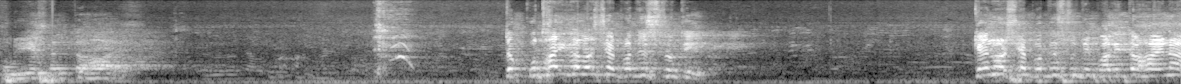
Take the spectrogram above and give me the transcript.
পুড়িয়ে ফেলতে হয়। তো কোথায় গেল সে প্রতিশ্রুতি? কেন সে প্রতিশ্রুতি পালিত হয় না?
